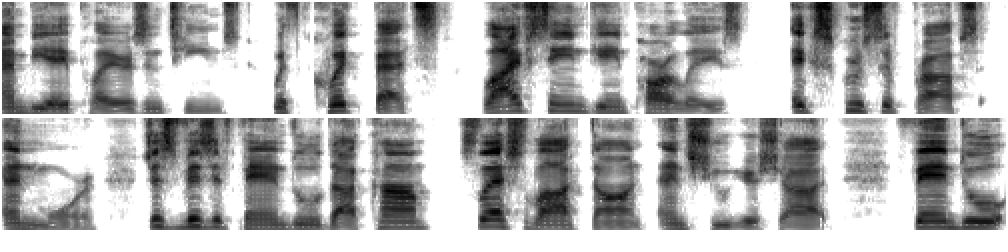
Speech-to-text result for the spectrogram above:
NBA players and teams with quick bets, live same game parlays, exclusive props, and more. Just visit fanduel.com slash locked on and shoot your shot. FanDuel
